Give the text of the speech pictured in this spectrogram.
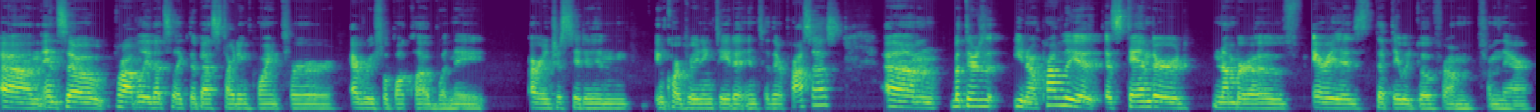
Um, and so probably that's like the best starting point for every football club when they are interested in incorporating data into their process. Um, but there's, you know, probably a, a, standard number of areas that they would go from from there.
